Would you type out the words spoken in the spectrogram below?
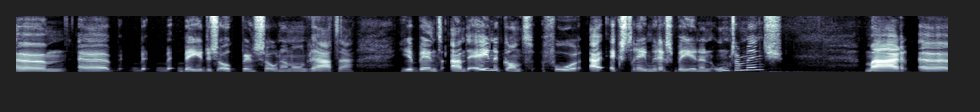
Um, ben je dus ook persona non grata. Je bent aan de ene kant voor extreem rechts ben je een untermensch. Maar uh,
